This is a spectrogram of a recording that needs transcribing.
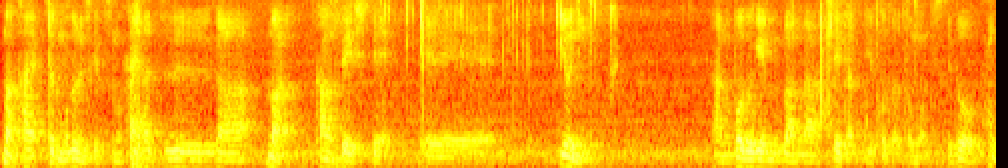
まあ、ちょっと戻るんですけどその開発が、はい、まあ、完成して、えー、世にあのボードゲーム版が出たっていうことだと思うんですけど、はい、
